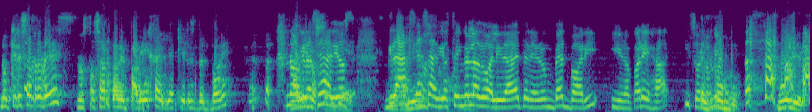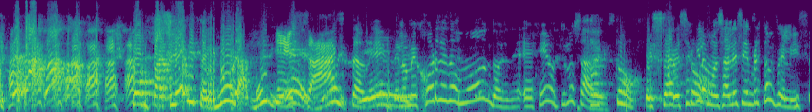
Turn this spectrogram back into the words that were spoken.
no quieres al revés? ¿No estás harta de pareja y ya quieres bed body? No, Nadie gracias a Dios, gracias a Dios tengo la dualidad de tener un bed body y una pareja y son El lo mismo. Muy bien. Compasión y ternura, muy bien. Exactamente, muy bien. lo mejor de dos mundos. Eh, Geo, tú lo sabes. Exacto, exacto. Por eso es que la Monsalve siempre es tan feliz.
